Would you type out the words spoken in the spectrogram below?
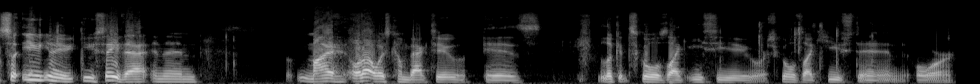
So you you know you say that, and then my what I always come back to is look at schools like ECU or schools like Houston or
